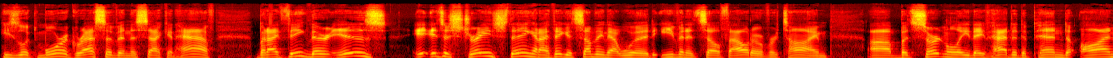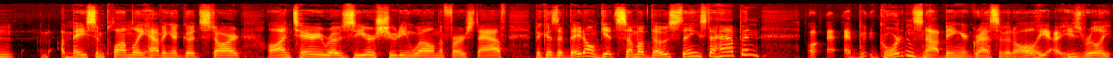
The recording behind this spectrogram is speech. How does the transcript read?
He's looked more aggressive in the second half, but I think there is it, it's a strange thing, and I think it's something that would even itself out over time. Uh, but certainly, they've had to depend on Mason Plumlee having a good start, on Terry Rozier shooting well in the first half, because if they don't get some of those things to happen, uh, uh, Gordon's not being aggressive at all. He uh, he's really,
